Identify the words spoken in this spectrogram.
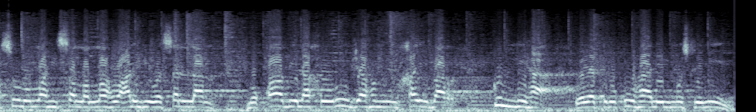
رسول الله صلى الله عليه وسلم مقابل خروجهم من خيبر كلها. ويتركوها للمسلمين.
